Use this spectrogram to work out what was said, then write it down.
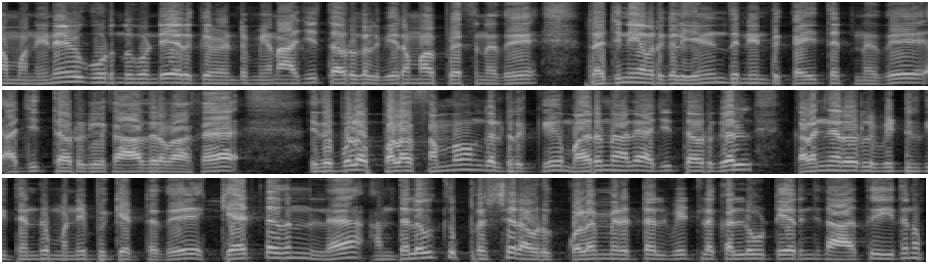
நம்ம நினைவு கூர்ந்து கொண்டே இருக்க வேண்டும். ஏன்னா அஜித் அவர்கள் வீரமாக பேசினது ரஜினி அவர்கள் எழுந்து நின்று கைத்தட்டினது அஜித் அவர்களுக்கு ஆதரவாக. இதுபோல் பல சம்பவங்கள் இருக்குது மறுநாளே அஜித் அவர்கள் கலைஞர் அவர்கள் வீட்டிற்கு சென்று மன்னிப்பு கேட்டது. கேட்டதுன்னு இல்லை அந்த அளவுக்கு ப்ரெஷர் அவர் குளமிரட்டல் மிரட்டல் வீட்டில் கல் விட்டு எறிஞ்சது அது இதுன்னு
